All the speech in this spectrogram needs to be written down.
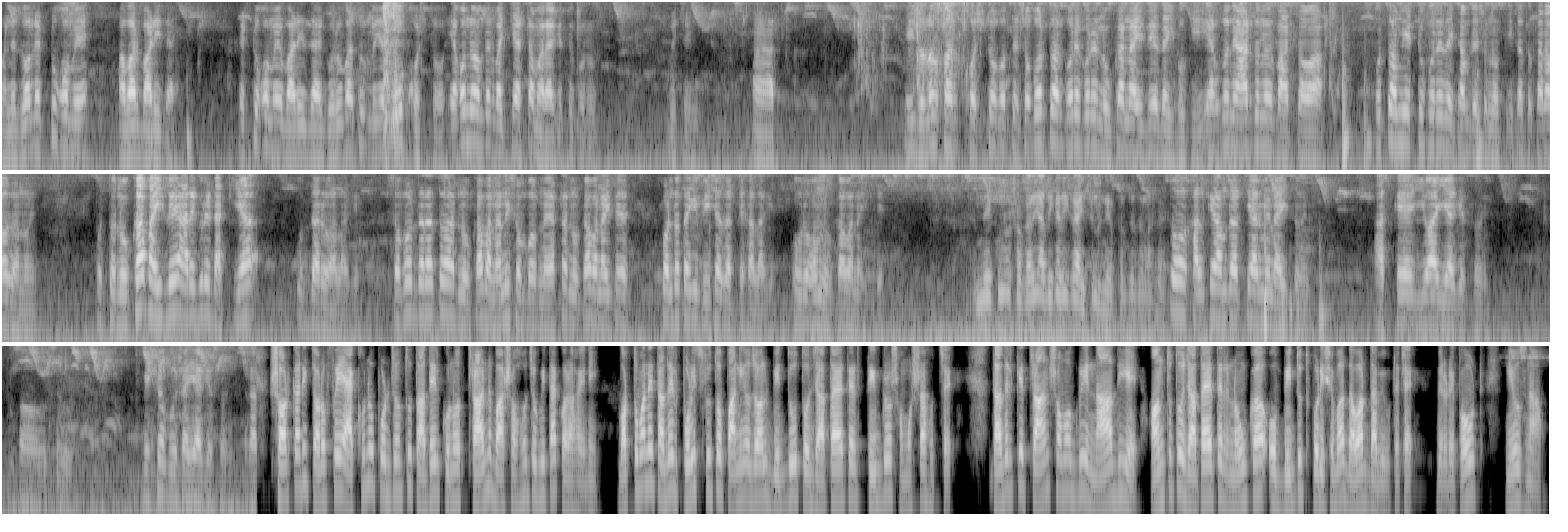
মানে জল একটু কমে আবার বাড়ি যায়। একটু কমে বাড়ি যায়, গরু বাছুর লইয়া খুব কষ্ট। এখনও আমাদের বাচ্চা একটা মারা গেছে গরু বুঝছেন? আর এই জলের কষ্ট করতে সবর তো আর ঘরে ঘরে নৌকা নাই যে যাইব কি? একজনে আটজনের বার চাওয়া। ও তো আমি একটু করে যাইতাম রেশনত এটা তো তারাও জানোই। ও তো নৌকা পাইলে আরে করে ডাকিয়া উদ্ধার হওয়া লাগে। সবর দ্বারা তো আর নৌকা বানানি সম্ভব নয় একটা নৌকা বানাইতে পনেরো থেকে বিশ হাজার টাকা লাগে ওরকম নৌকা বানাইতে। কোনো সরকারি আধিকারিকরা আইছিল নি আপনাদের তো কালকে আমরা চেয়ারম্যান আইসই। আজকে ইয়া ইয়া গেছই ও সরকারি তরফে এখনও পর্যন্ত তাদের কোনো ত্রাণ বা সহযোগিতা করা হয়নি। বর্তমানে তাদের পরিশ্রুত পানীয় জল, বিদ্যুৎ ও যাতায়াতের তীব্র সমস্যা হচ্ছে। তাদেরকে ত্রাণ সামগ্রী না দিয়ে অন্তত যাতায়াতের নৌকা ও বিদ্যুৎ পরিষেবা দেওয়ার দাবি উঠেছে। Bureau report, news now.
